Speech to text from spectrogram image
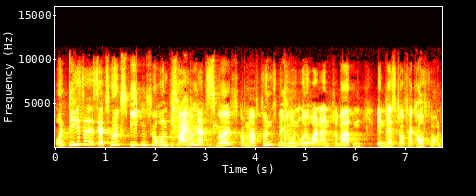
Und diese ist jetzt höchstbietend für rund 212,5 Millionen € an einen privaten Investor verkauft worden.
